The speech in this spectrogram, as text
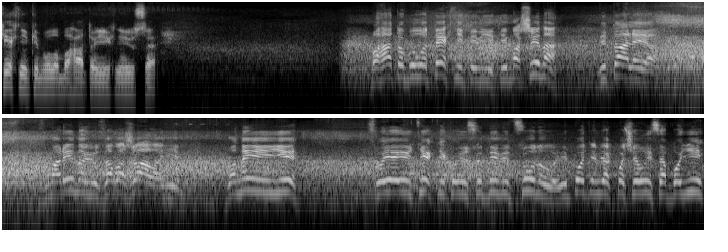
Техніки було багато їхньої, і все. Багато було техніки в їх, і машина Віталія Мариною заважала їм. Вони її своєю технікою сюди відсунули. І потім, як почалися бої,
